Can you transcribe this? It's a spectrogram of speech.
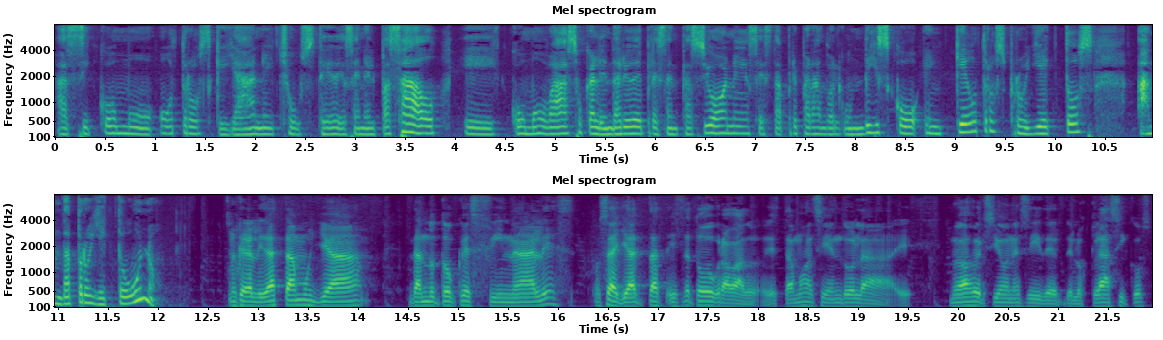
así como otros que ya han hecho ustedes en el pasado? Eh, ¿Cómo va su calendario de presentaciones? ¿Se está preparando algún disco? ¿En qué otros proyectos anda Proyecto 1? En realidad estamos ya dando toques finales, o sea, ya está, todo grabado. Estamos haciendo las eh, nuevas versiones de los clásicos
